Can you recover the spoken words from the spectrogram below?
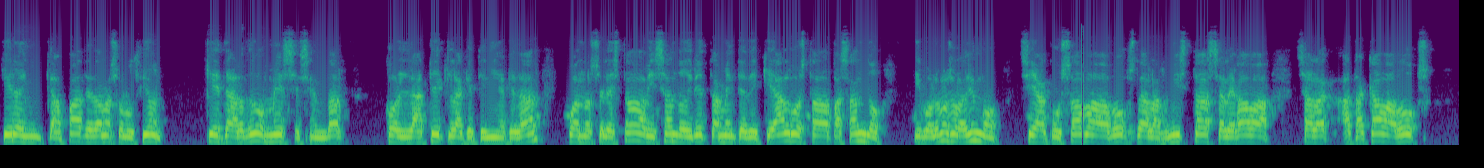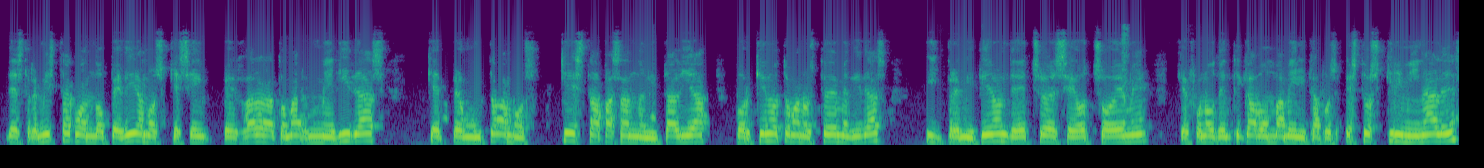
que era incapaz de dar una solución, que tardó meses en dar con la tecla que tenía que dar, cuando se le estaba avisando directamente de que algo estaba pasando, y volvemos a lo mismo, se acusaba a Vox de alarmista, se alegaba, se atacaba a Vox de extremista cuando pedíamos que se empezaran a tomar medidas, que preguntábamos qué está pasando en Italia, por qué no toman ustedes medidas, y permitieron, de hecho, ese 8M, que fue una auténtica bomba médica. Pues estos criminales,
